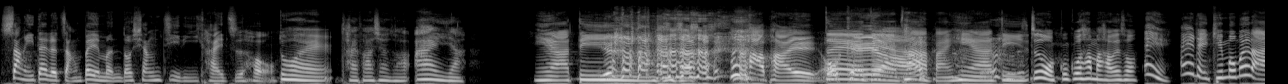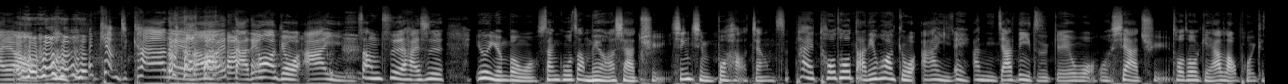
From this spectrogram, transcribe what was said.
上一代的长辈们都相继离开之后，对，才发现说，哎呀。兄弟，怕牌，对对，怕牌兄弟，就是我姑姑他们还会说，哎哎，雷琴没来哦，还欠一卡呢，然后还打电话给我阿姨。上次还是因为原本我三姑丈没有要下去，心情不好这样子，他还偷偷打电话给我阿姨，哎，按你家地址给我，我下去。偷偷给他老婆一个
